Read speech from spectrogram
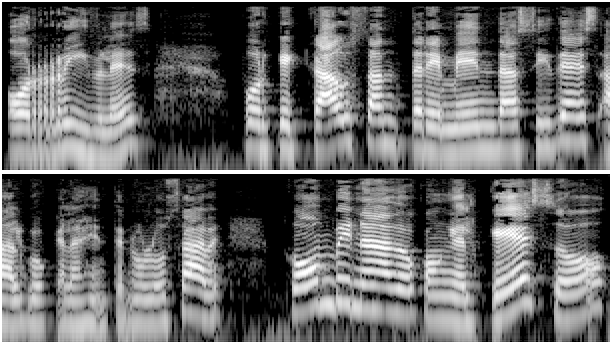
horribles, porque causan tremenda acidez, algo que la gente no lo sabe, combinado con el queso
